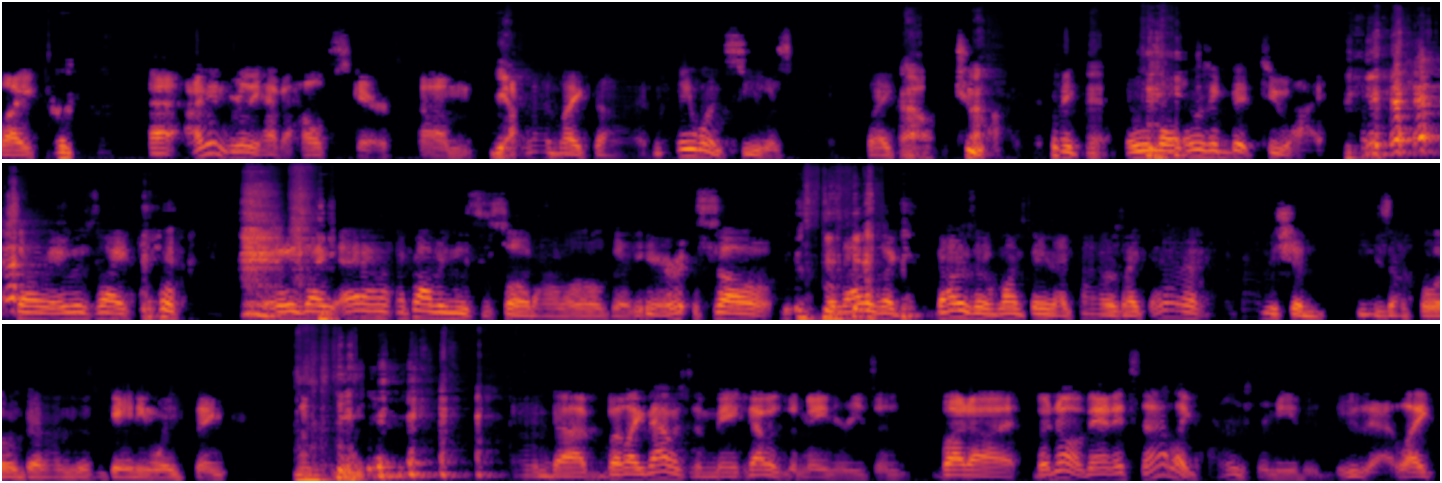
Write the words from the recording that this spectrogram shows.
like uh, i didn't really have a health scare um yeah i had like uh, a1c was like oh. too oh. high like yeah. it was a, it was a bit too high so it was like it was like eh, I probably need to slow down a little bit here. So that was like that was the one thing that kind of was like eh, I probably should ease up a little bit on this gaining weight thing. and uh, but like that was the main that was the main reason. But uh, but no, man, it's not like hard for me to do that. Like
